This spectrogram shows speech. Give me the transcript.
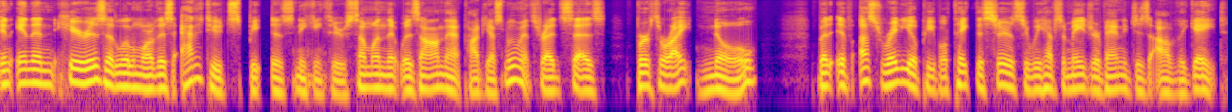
and and then here is a little more of this attitude spe- is sneaking through. Someone that was on that podcast movement thread says, "Birthright, no." But if us radio people take this seriously, we have some major advantages out of the gate.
